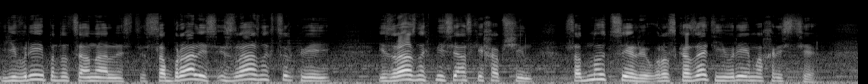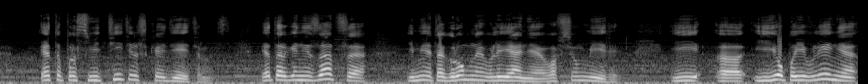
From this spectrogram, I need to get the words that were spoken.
евреи по национальности, собрались из разных церквей, из разных мессианских общин с одной целью – рассказать евреям о Христе. Это просветительская деятельность. Эта организация имеет огромное влияние во всем мире. И э, ее появление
